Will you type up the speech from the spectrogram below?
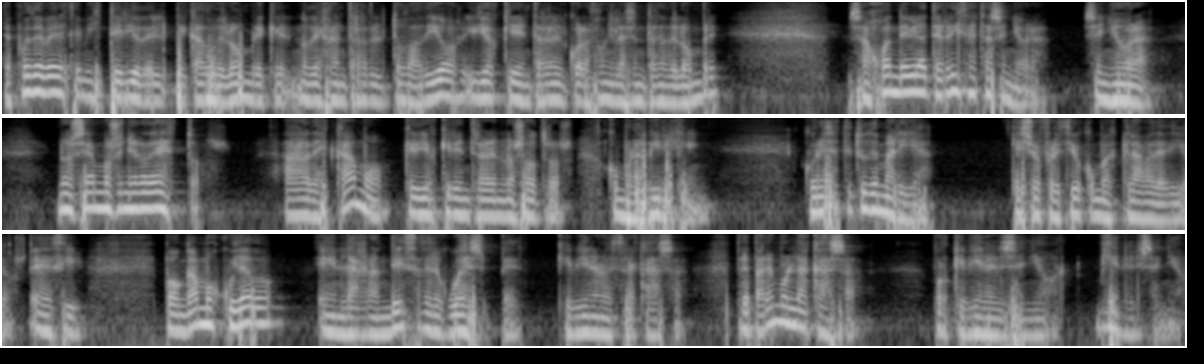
Después de ver este misterio del pecado del hombre que no deja entrar del todo a Dios y Dios quiere entrar en el corazón y las entrañas del hombre, San Juan de Ávila aterriza a esta señora. Señora, no seamos señora de estos. Agradezcamos que Dios quiere entrar en nosotros, como la Virgen, con esa actitud de María, que se ofreció como esclava de Dios. Es decir, pongamos cuidado en la grandeza del huésped que viene a nuestra casa. Preparemos la casa, porque viene el Señor, viene el Señor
